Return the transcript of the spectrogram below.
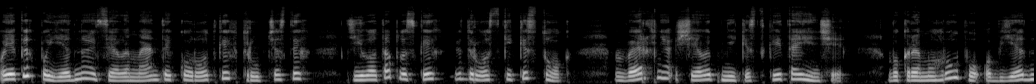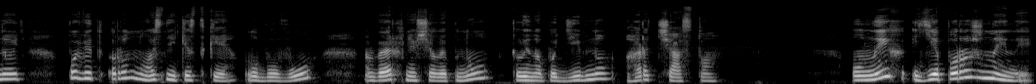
у яких поєднуються елементи коротких трубчастих тіла та плоских відростків кісток, верхньощелепні кістки та інші. В окрему групу об'єднують повітроносні кістки лобову, верхньощелепну, клиноподібну, гардчасту. У них є порожнини,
